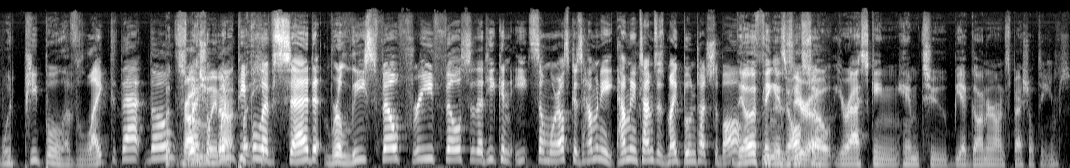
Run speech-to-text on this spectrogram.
Would people have liked that though? But Probably special- not. Wouldn't people he- have said release Phil, free Phil, so that he can eat somewhere else? Because how many how many times has Mike Boone touched the ball? The other thing is Zero. also you're asking him to be a gunner on special teams,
